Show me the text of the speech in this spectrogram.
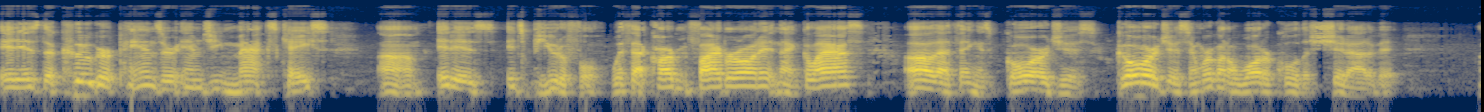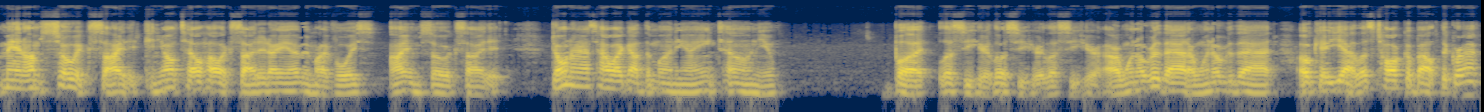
It is the Cougar Panzer MG Max case. Um, it is, it's beautiful with that carbon fiber on it and that glass. Oh, that thing is gorgeous gorgeous and we're going to water cool the shit out of it. Man, I'm so excited. Can y'all tell how excited I am in my voice? I am so excited. Don't ask how I got the money. I ain't telling you. But let's see here. Let's see here. Let's see here. I went over that. I went over that. Okay, yeah. Let's talk about the graph.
